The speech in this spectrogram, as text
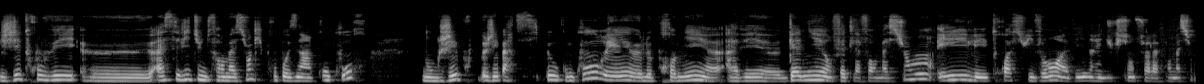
J'ai trouvé euh, assez vite une formation qui proposait un concours. Donc j'ai participé au concours et le premier avait gagné en fait la formation et les trois suivants avaient une réduction sur la formation.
